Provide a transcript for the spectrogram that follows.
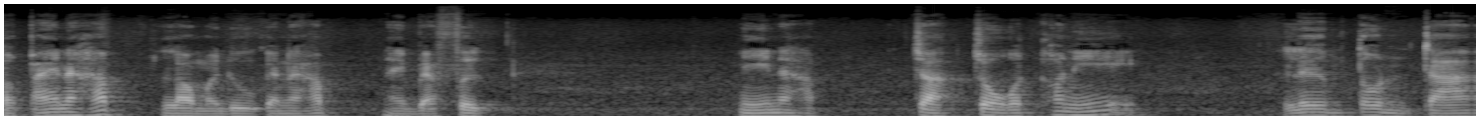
ต่อไปนะครับ เรามาดูกันนะครับในแบบฝึกนี้นะครับ จากโจทย์ข้อนี้เริ่มต้นจาก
